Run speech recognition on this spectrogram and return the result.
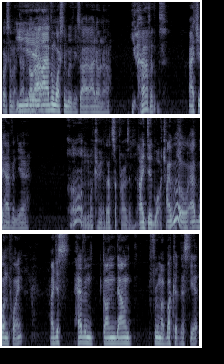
or something like that. Look, I, Yeah. I haven't watched the movie, so I, I don't know. You haven't? I actually haven't. Yeah, Oh, okay, that's surprising. I did watch it. I will at one point. I just haven't gone down through my bucket list yet.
